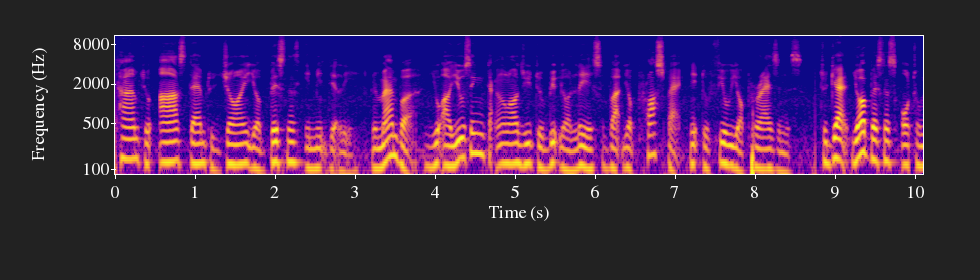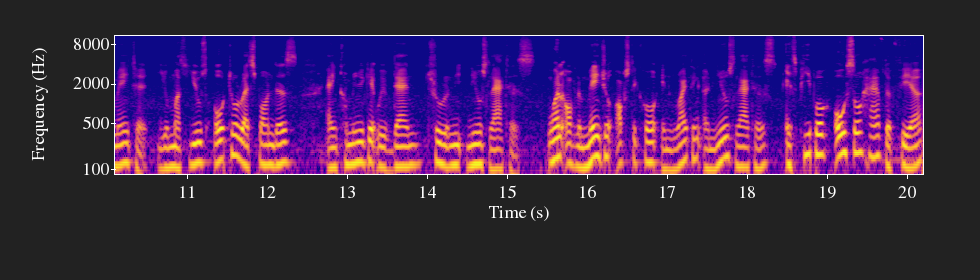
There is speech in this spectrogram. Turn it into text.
time to ask them to join your business immediately. Remember, you are using technology to build your list, but your prospect need to feel your presence. To get your business automated, you must use autoresponders and communicate with them through newsletters. One of the major obstacles in writing a newsletter is people also have the fear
